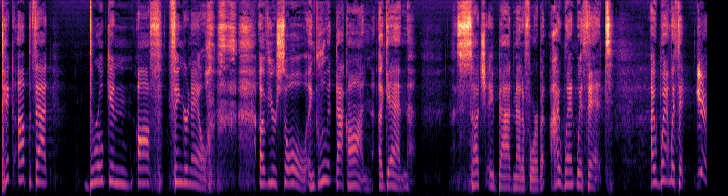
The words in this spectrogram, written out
Pick up that broken off fingernail of your soul and glue it back on again. Such a bad metaphor, but I went with it. I went with it. Yeah.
